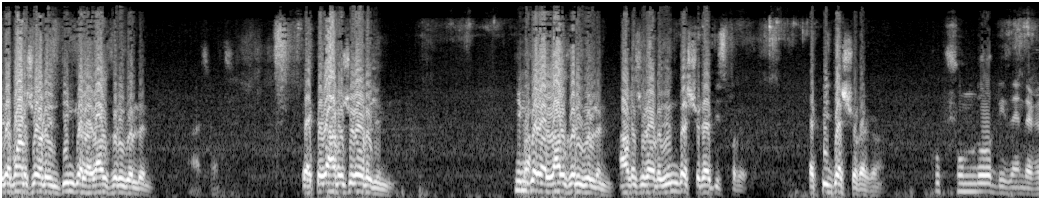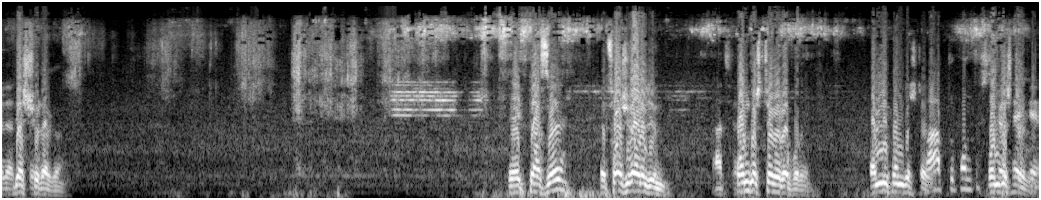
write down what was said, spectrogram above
এটা বারোশো টাকা দিন তিন কালার লাল করে করলেন আচ্ছা আচ্ছা। একটা আঠারোশো টাকা ডজন তিন কালার লাল করে বললেন আঠারোশো টাকা ডজন দেড়শো টাকা পিস পরে এক পিস দেড়শো টাকা। খুব সুন্দর ডিজাইন দেখা যাচ্ছে। দেড়শো টাকা। একটা আছে ছয়শো টাকা ডজন আচ্ছা। পঞ্চাশ টাকার উপরে। অনলি পঞ্চাশ টাকা। মাত্র পঞ্চাশ 50 টাকা। টাকা।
